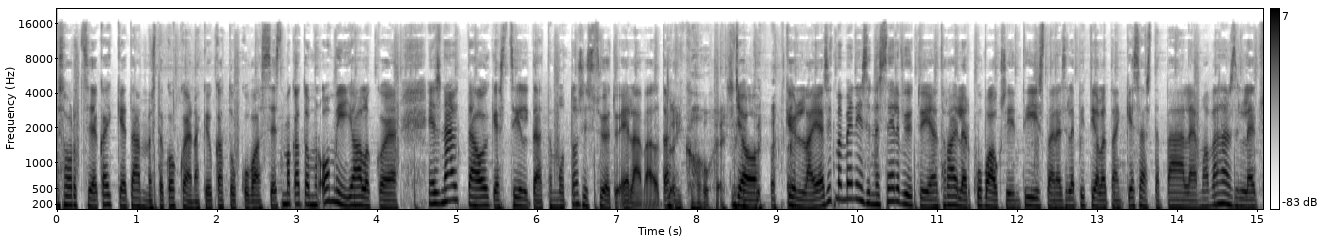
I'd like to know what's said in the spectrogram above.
sortsia ja kaikkea tämmöistä koko ajan näkyy katukuvassa. Ja sitten mä katson mun omia jalkoja, ja se näyttää oikeasti siltä, että mut on siis syöty elävältä. Ei kauhean. Joo, kyllä. Ja sitten mä menin sinne selviytyjien trailer-kuvauksiin tiistaina ja siellä piti olla jotain kesästä päällä. Ja mä oon vähän silleen, että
